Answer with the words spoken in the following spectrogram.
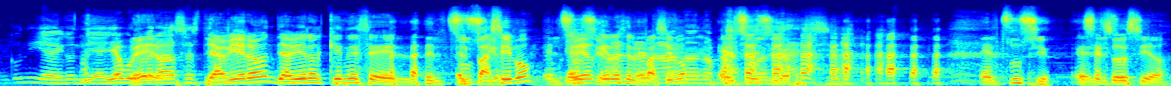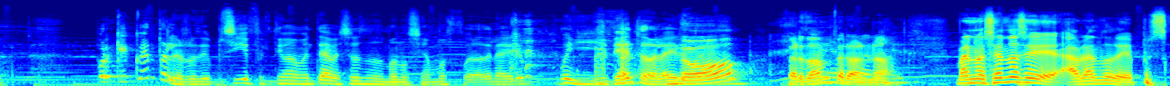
algún día, algún día, ya volverás a este. ¿Ya vieron? ¿Ya vieron quién es el, el, sucio. pasivo? El ¿Ya vieron sucio. quién es el pasivo? no, no, El sucio. El sucio. Es el sucio. Porque cuéntale, Rudy. Sí, efectivamente, a veces nos manoseamos fuera del aire. Y dentro del aire. No, perdón, pero no. Manoseándose, hablando de pues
